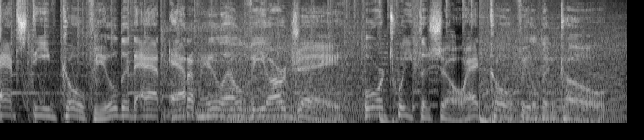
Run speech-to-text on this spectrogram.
at Steve Cofield and at Adam Hill LVRJ. Or tweet the show at Cofield and Co.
